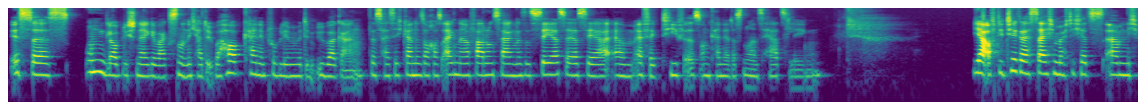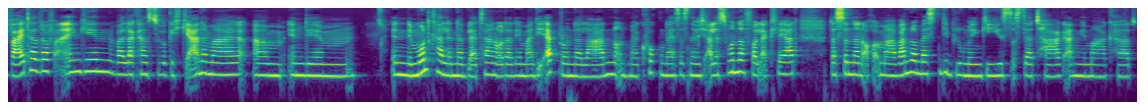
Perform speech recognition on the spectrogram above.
ist es unglaublich schnell gewachsen und ich hatte überhaupt keine Probleme mit dem Übergang. Das heißt, ich kann es auch aus eigener Erfahrung sagen, dass es sehr, sehr, sehr ähm, effektiv ist und kann dir das nur ans Herz legen. Ja, auf die Tierkreiszeichen möchte ich jetzt ähm, nicht weiter drauf eingehen, weil da kannst du wirklich gerne mal ähm, in dem in den Mondkalender blättern oder dir mal die App runterladen und mal gucken. Da ist es nämlich alles wundervoll erklärt. Das sind dann auch immer, wann du am besten die Blumen gießt, ist der Tag angemarkert,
